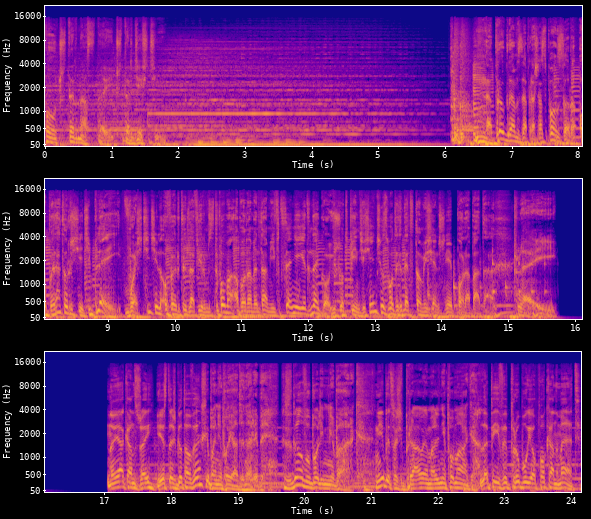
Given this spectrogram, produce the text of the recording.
po 14.40. Na program zaprasza sponsor, operator sieci Play, właściciel oferty dla firm z dwoma abonamentami w cenie jednego już od 50 zł netto miesięcznie po rabatach. Play. No jak Andrzej, jesteś gotowy? Chyba nie pojadę na ryby. Znowu boli mnie bark. Niby coś brałem, ale nie pomaga. Lepiej wypróbuj Opokan Med.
